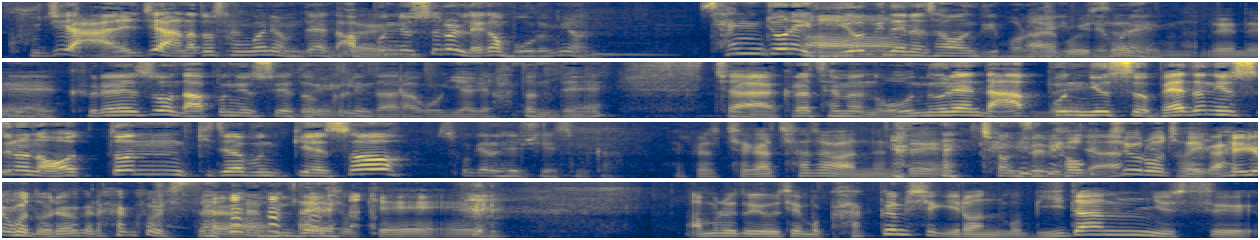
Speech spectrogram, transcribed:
굳이 알지 않아도 상관이 없는데 나쁜 네. 뉴스를 내가 모르면 생존에 아, 위협이 되는 상황들이 벌어지기 때문에. 네, 그래서 나쁜 뉴스에 더 네. 끌린다라고 이야기를 하던데. 자, 그렇다면 오늘의 나쁜 네. 뉴스, 배드 뉴스는 어떤 기자분께서 소개를 해 주시겠습니까? 그래서 제가 찾아왔는데. 격주로 저희가 하려고 노력을 하고 있어요. 네. 좋게. 예. 아무래도 요새 뭐 가끔씩 이런 뭐 미담 뉴스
